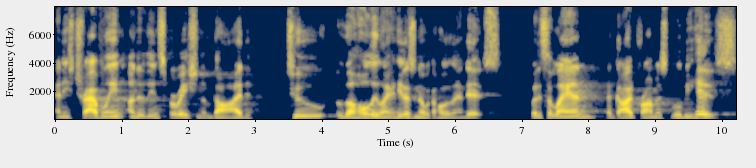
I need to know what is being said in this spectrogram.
and he's traveling under the inspiration of God to the Holy Land. He doesn't know what the Holy Land is, but it's a land that God promised will be his.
